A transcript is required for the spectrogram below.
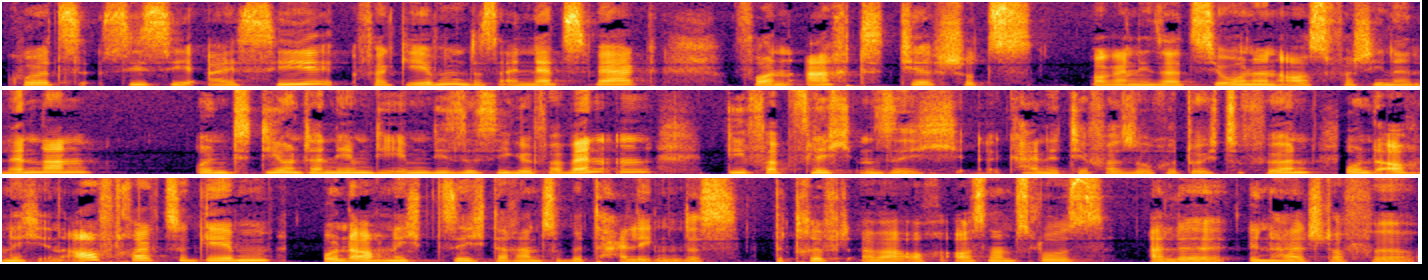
kurz CCIC, vergeben. Das ist ein Netzwerk von acht Tierschutzorganisationen aus verschiedenen Ländern. Und die Unternehmen, die eben dieses Siegel verwenden, die verpflichten sich, keine Tierversuche durchzuführen und auch nicht in Auftrag zu geben und auch nicht sich daran zu beteiligen. Das betrifft aber auch ausnahmslos alle Inhaltsstoffe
